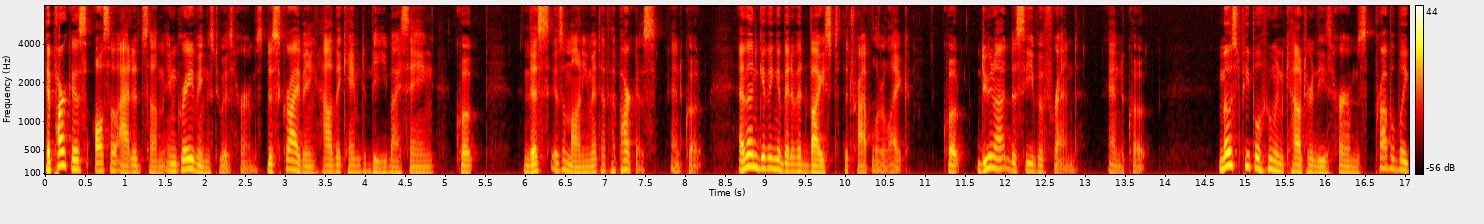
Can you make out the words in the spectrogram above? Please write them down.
Hipparchus also added some engravings to his herms, describing how they came to be by saying, quote, This is a monument of Hipparchus, and then giving a bit of advice to the traveler like, quote, Do not deceive a friend, most people who encountered these herms probably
